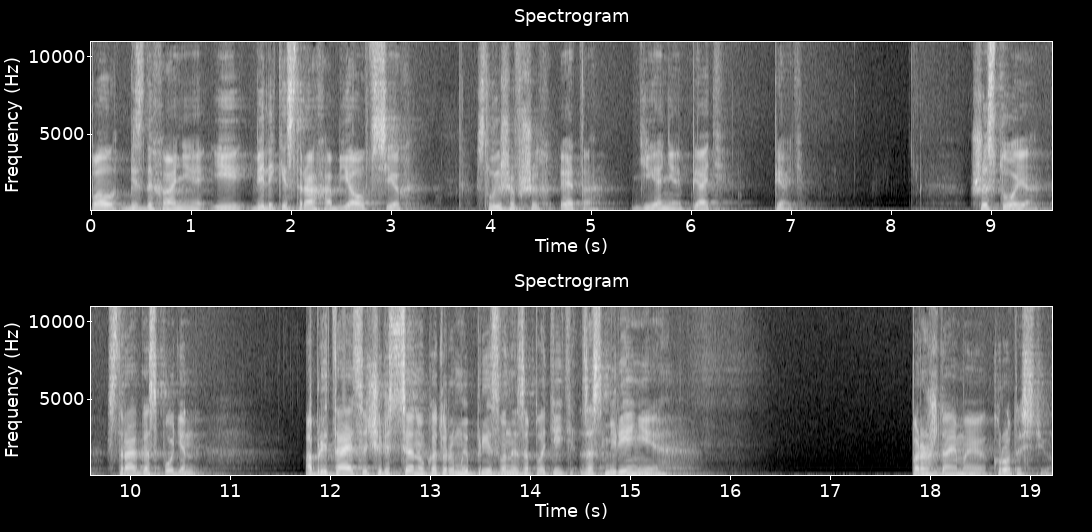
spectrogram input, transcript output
пал без дыхания, и великий страх объял всех, слышавших это. Деяние 5, 5. Шестое. Страх Господен обретается через цену, которую мы призваны заплатить за смирение, порождаемое кротостью.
